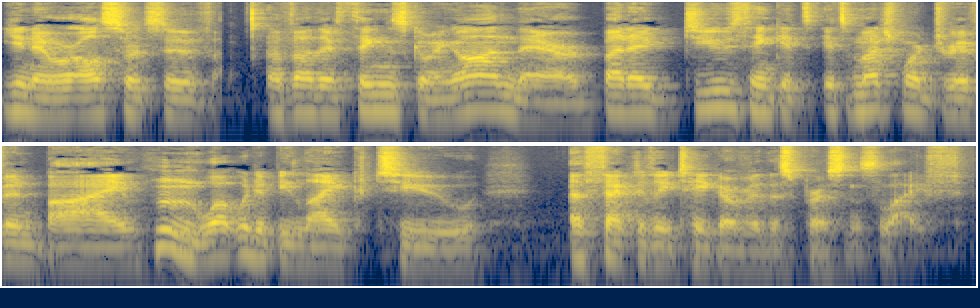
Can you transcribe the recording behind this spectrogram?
you know are all sorts of of other things going on there, but I do think it's it's much more driven by hmm, what would it be like to effectively take over this person's life.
